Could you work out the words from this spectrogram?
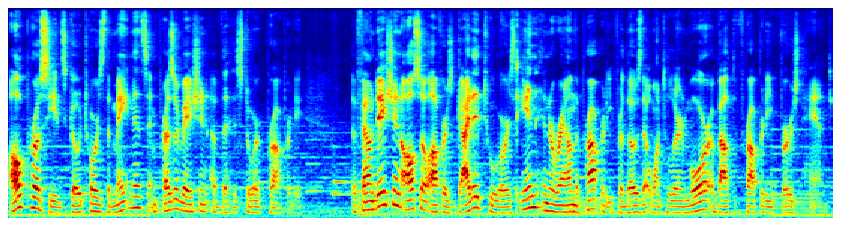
All proceeds go towards the maintenance and preservation of the historic property. The foundation also offers guided tours in and around the property for those that want to learn more about the property firsthand.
